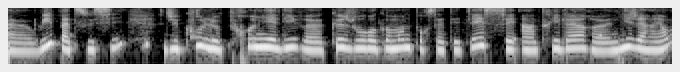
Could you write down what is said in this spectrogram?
Euh, oui, pas de souci. Du coup, le premier livre que je vous recommande pour cet été, c'est un thriller nigérian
